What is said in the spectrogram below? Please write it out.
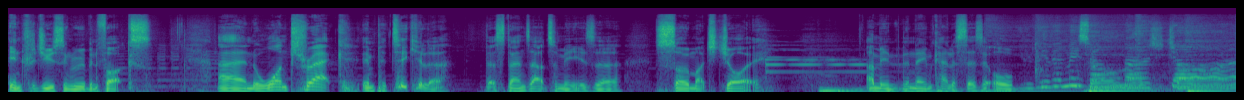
Introducing Ruben Fox. And one track in particular that stands out to me is uh, So Much Joy. I mean, the name kind of says it all. You've given me so much joy.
